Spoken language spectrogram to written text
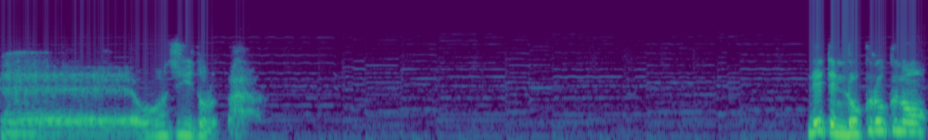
えー、OG ドル。0.66の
